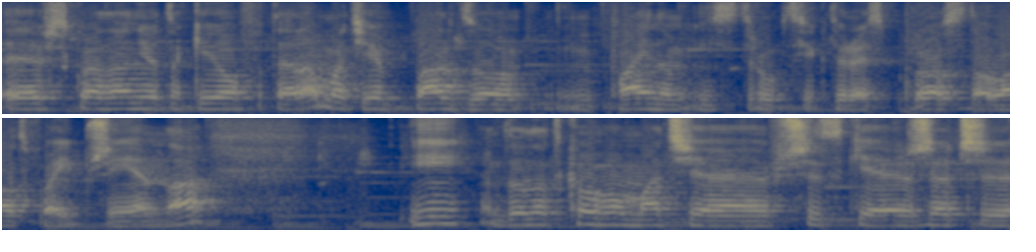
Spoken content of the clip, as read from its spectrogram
e, w składaniu takiego fotela. Macie bardzo mm, fajną instrukcję, która jest prosta, łatwa i przyjemna. I dodatkowo macie wszystkie rzeczy,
